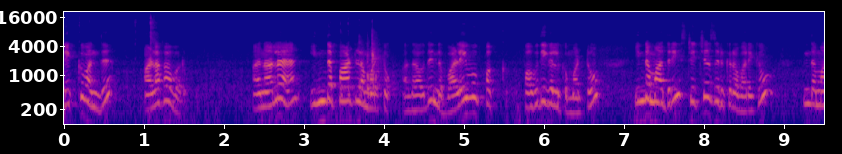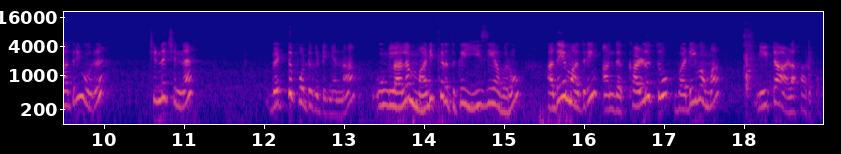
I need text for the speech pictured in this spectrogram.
நெக்கு வந்து அழகாக வரும். அதனால் இந்த பாட்டில் மட்டும் அதாவது இந்த வளைவு பக் பகுதிகளுக்கு மட்டும் இந்த மாதிரி ஸ்டிச்சஸ் இருக்கிற வரைக்கும் இந்த மாதிரி ஒரு சின்ன சின்ன வெட்டு போட்டுக்கிட்டிங்கன்னா உங்களால் மடிக்கிறதுக்கு ஈஸியாக வரும். அதே மாதிரி அந்த கழுத்தும் வடிவமாக நீட்டாக அழகாக இருக்கும்.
